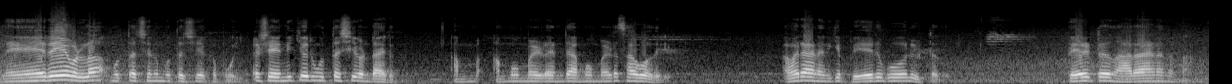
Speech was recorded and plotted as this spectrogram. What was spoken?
നേരെയുള്ള മുത്തച്ഛനും മുത്തശ്ശിയൊക്കെ പോയി. പക്ഷേ എനിക്കൊരു മുത്തശ്ശി ഉണ്ടായിരുന്നു. അമ്മ അമ്മുമ്മയുടെ എന്റെ അമ്മുമ്മയുടെ സഹോദരി. അവരാണ് എനിക്ക് പേര് പോലും ഇട്ടത്. പേരിട്ടത് നാരായണൻ എന്നാണ്.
